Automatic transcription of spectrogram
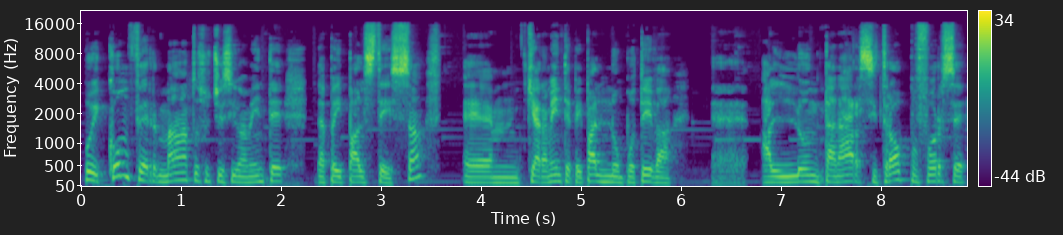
poi confermato successivamente da PayPal stessa. Eh, chiaramente PayPal non poteva eh, allontanarsi troppo forse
